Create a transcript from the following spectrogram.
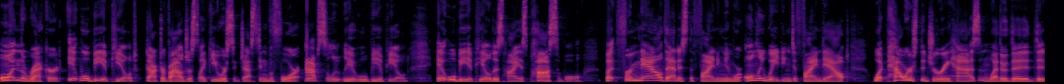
on the record. It will be appealed. Dr. Vile, just like you were suggesting before, absolutely it will be appealed. It will be appealed as high as possible. But for now, that is the finding, and we're only waiting to find out what powers the jury has and whether the the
